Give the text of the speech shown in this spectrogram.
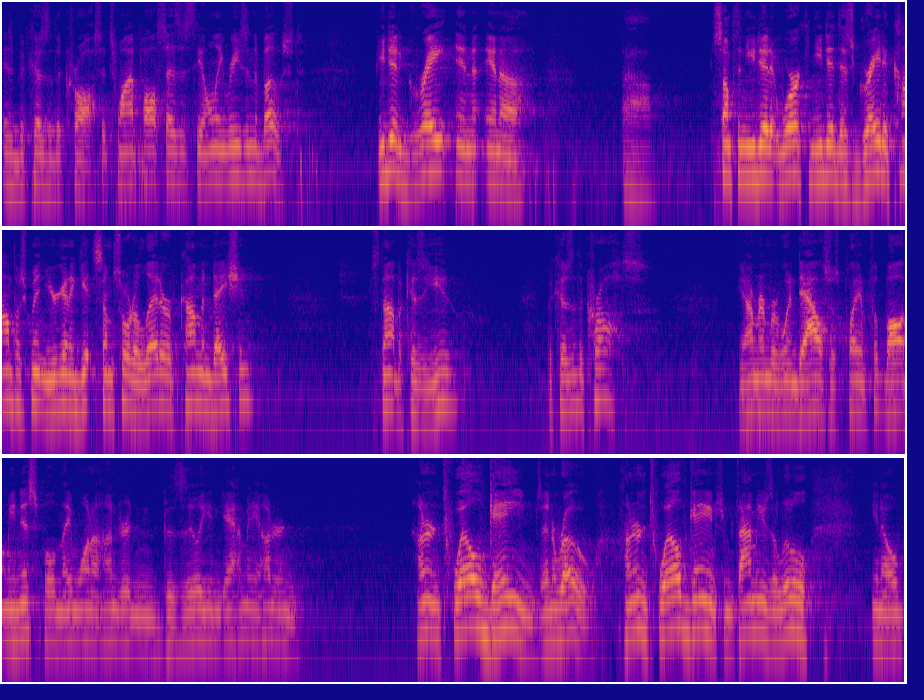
is because of the cross. It's why Paul says it's the only reason to boast. If you did great in, in a uh, something you did at work and you did this great accomplishment and you're going to get some sort of letter of commendation, it's not because of you, because of the cross. You know, I remember when Dallas was playing football at Municipal and they won a 100 and bazillion, how many? 100, 112 games in a row. 112 games from the time he was a little, you know,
